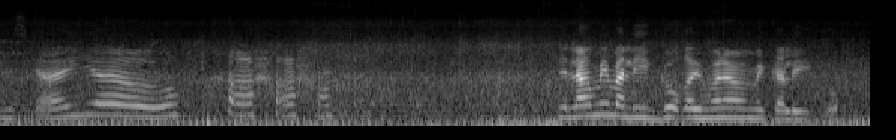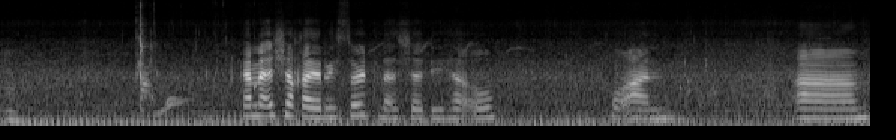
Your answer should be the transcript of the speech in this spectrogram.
Nice kayo. Di lang may maligo kayo man naman may kaligo. Mm. Kana siya kay resort na siya diha oh. Kuan. Um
